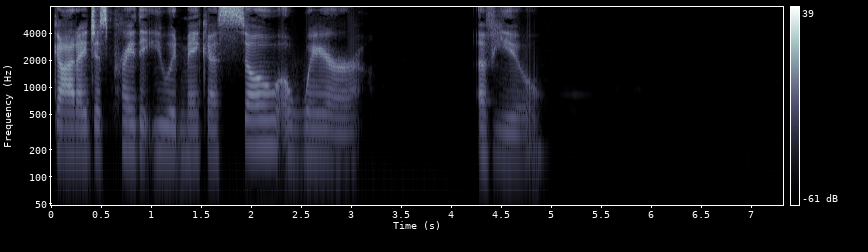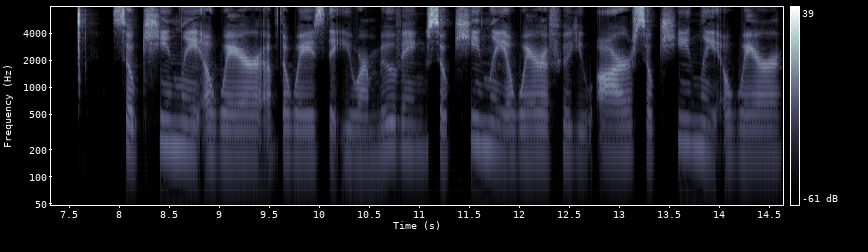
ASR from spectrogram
God, I just pray that you would make us so aware of you, so keenly aware of the ways that you are moving, so keenly aware of who you are, so keenly aware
